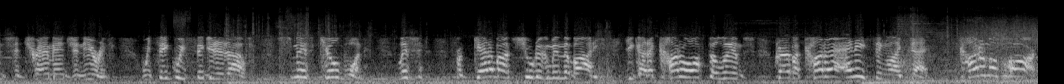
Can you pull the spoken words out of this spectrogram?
This is Benson, Tram Engineering. We think we figured it out. Smith killed one. Listen, forget about shooting him in the body. You gotta cut off the limbs. Grab a cutter, anything like that. Cut him apart.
